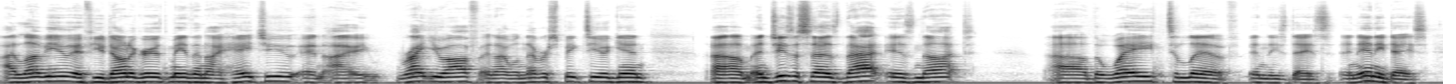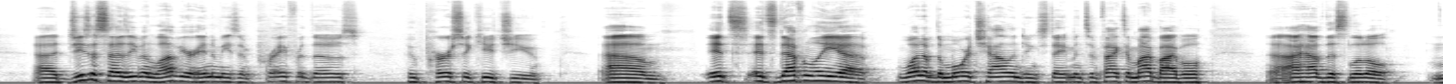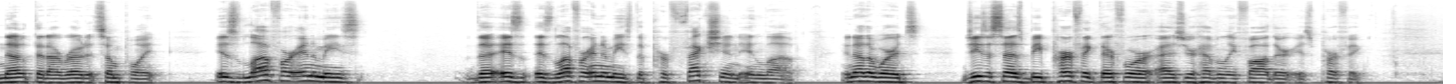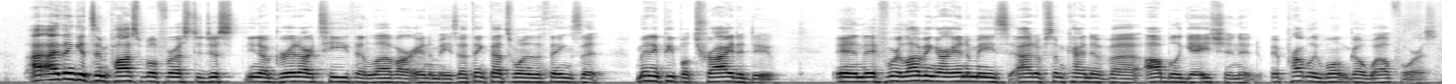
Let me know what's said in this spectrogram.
I love you. If you don't agree with me, then I hate you and I write you off and I will never speak to you again. Um, and Jesus says that is not uh, the way to live in these days, in any days. Uh, Jesus says, even love your enemies and pray for those who persecute you. Um, it's it's definitely uh, one of the more challenging statements. In fact, in my Bible, uh, I have this little note that I wrote at some point is love for enemies the is is love for enemies the perfection in love? In other words jesus says be perfect therefore as your heavenly father is perfect. I, I think it's impossible for us to just you know grit our teeth and love our enemies. I think that's one of the things that many people try to do. And if we're loving our enemies out of some kind of uh, obligation it, it probably won't go well for us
